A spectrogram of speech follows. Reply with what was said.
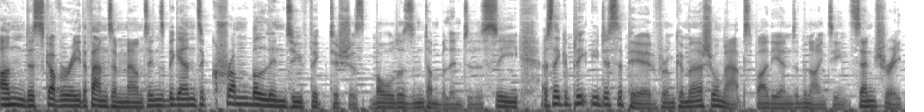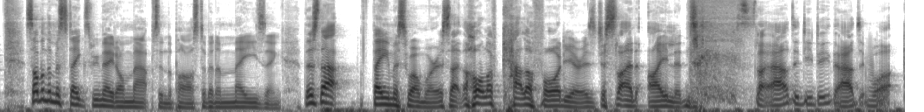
undiscovery, the Phantom Mountains began to crumble into fictitious boulders and tumble into the sea as they completely disappeared from commercial maps by the end of the 19th century. Some of the mistakes we made on maps in the past have been amazing. There's that famous one where it's like the whole of California is just like an island. it's like, how did you do that? Did what?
